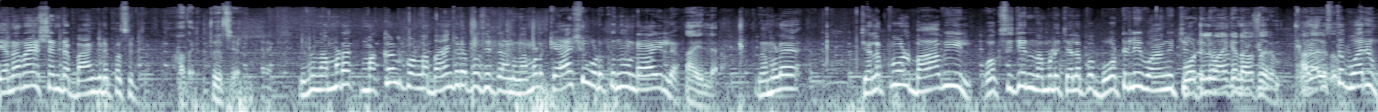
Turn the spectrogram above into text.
ജനറേഷന്റെ ബാങ്ക് ഡെപ്പോസിറ്റ്. അതെ തീർച്ചയായും ഇത് നമ്മുടെ മക്കൾക്കുള്ള ബാങ്ക് ഡെപ്പോസിറ്റ് ആണ് നമ്മൾ ക്യാഷ് കൊടുക്കുന്നുണ്ടായില്ല ആയില്ല. നമ്മളെ ചിലപ്പോൾ ഭാവിയിൽ ഓക്സിജൻ നമ്മൾ ചിലപ്പോൾ ബോട്ടിൽ വാങ്ങിച്ച് ബോട്ടിൽ വാങ്ങിക്കേണ്ട അവസ്ഥ വരും. അവസ്ഥ വരും.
